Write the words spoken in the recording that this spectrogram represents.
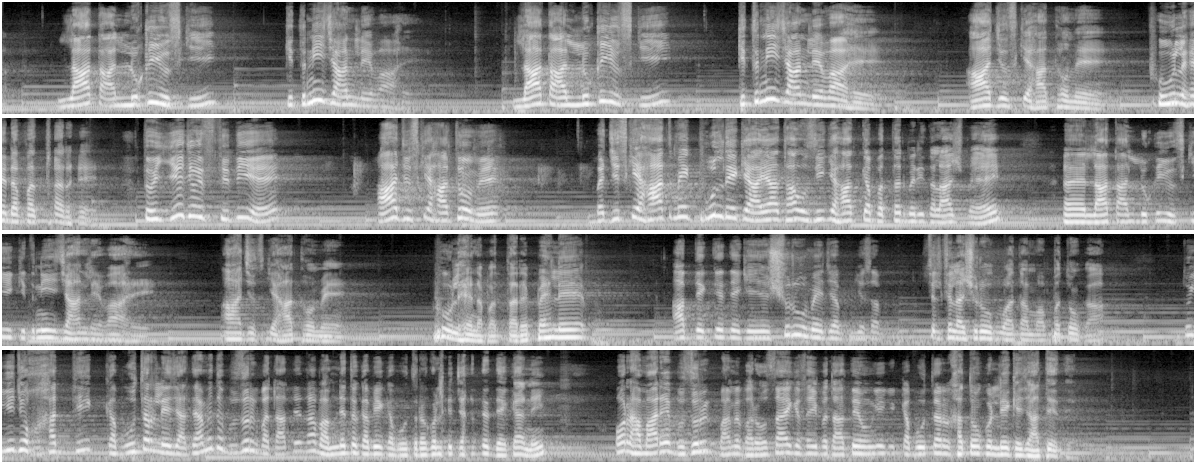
لا تعلقی اس کی کتنی جان لیوا ہے۔ لا تعلقی اس کی کتنی جان لیوا ہے۔ آج اس کے ہاتھوں میں پھول ہے نہ پتھر ہے۔ تو یہ جو استھتی ہے، آج اس کے ہاتھوں میں میں جس کے ہاتھ میں ایک پھول دے کے آیا تھا، اسی کے ہاتھ کا پتھر میری تلاش میں ہے۔ لا تعلقی اس کی کتنی جان لیوا ہے۔ آج اس کے ہاتھوں میں پھول ہے نہ پتھر۔ ہے پہلے آپ دیکھتے تھے کہ شروع میں جب یہ سب سلسلہ شروع ہوا تھا محبتوں کا، تو یہ جو خط تھے کبوتر لے جاتے، ہمیں تو بزرگ بتاتے صاحب ہم نے تو کبھی کبوتروں کو لے جاتے دیکھا نہیں۔ اور ہمارے بزرگ، ہمیں بھروسہ ہے کہ صحیح بتاتے ہوں گے کہ کبوتر خطوں کو لے کے جاتے تھے۔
